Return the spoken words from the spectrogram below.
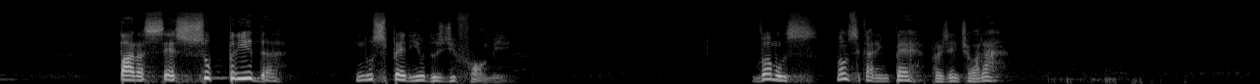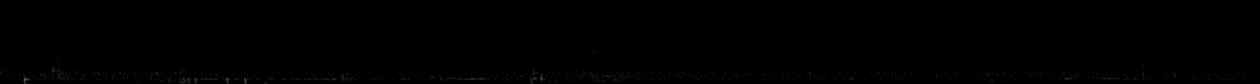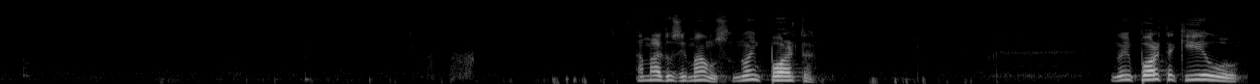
para ser suprida nos períodos de fome. Vamos, vamos ficar em pé para a gente orar? Amados irmãos, não importa não importa aqui o,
